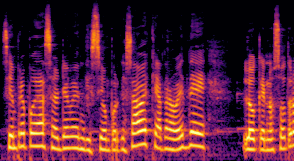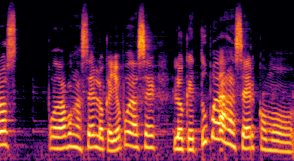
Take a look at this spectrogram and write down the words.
siempre pueda ser de bendición, porque sabes que a través de lo que nosotros podamos hacer, lo que yo pueda hacer, lo que tú puedas hacer como,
